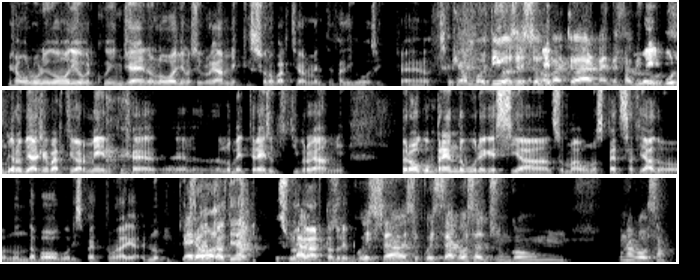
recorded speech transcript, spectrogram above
Diciamo, l'unico motivo per cui in genere non lo vogliono sui programmi è che sono particolarmente faticosi. Cioè, C'è un motivo se sono me, particolarmente faticosi. A me il bulgaro piace particolarmente, cioè, eh, lo metterei su tutti i programmi, però comprendo pure che sia insomma uno spezzafiato non da poco rispetto magari a, no, però, rispetto altri sulla carta dovrebbe questa, essere... Su questa cosa aggiungo un, una cosa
